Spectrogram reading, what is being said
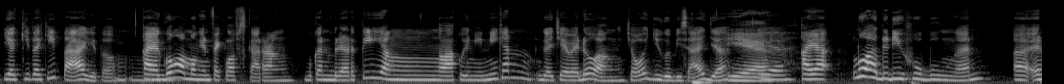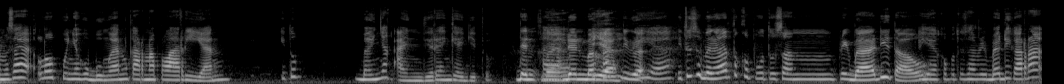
ya kita kita gitu kayak gue ngomongin fake love sekarang bukan berarti yang ngelakuin ini kan nggak cewek doang cowok juga bisa aja. Iya. Iya. kayak lu ada di hubungan eh eh, maksudnya lu punya hubungan karena pelarian itu banyak anjir yang kayak gitu dan Kayak- dan bahkan iya. juga Iya. itu sebenarnya tuh keputusan pribadi tau iya keputusan pribadi karena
